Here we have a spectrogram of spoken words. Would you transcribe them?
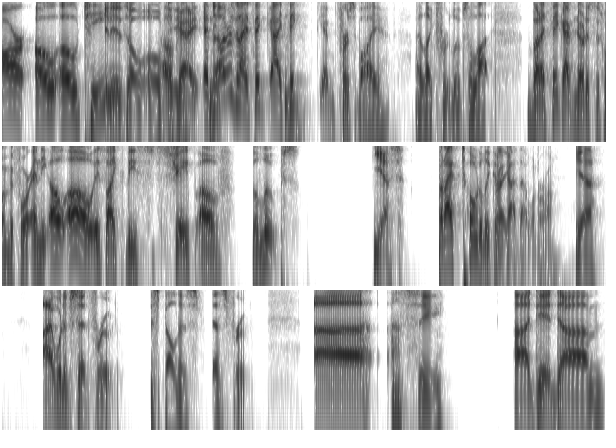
R O O T? It is O O T. Okay. And the Not- only reason I think I think first of all I I like Fruit Loops a lot, but I think I've noticed this one before. And the O O is like the shape of the loops. Yes. But I totally could have Right. got that one wrong. Yeah. I would have said fruit. It's spelled as as fruit. Uh let's see. Uh did um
